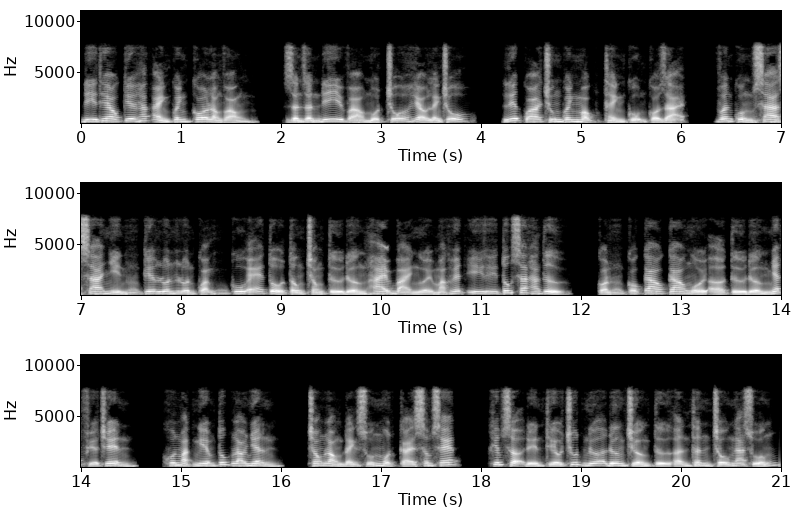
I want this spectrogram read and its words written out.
Đi theo kia hắc ảnh quanh co lòng vòng, dần dần đi vào một chỗ hẻo lánh chỗ, liếc quá chung quanh mọc thành cụm cỏ dại, vân cuồng xa xa nhìn kia luôn luôn quặng cu é tổ tông trong từ đường hai bài người mặc huyết y lý túc sát hán tử, còn có cao cao ngồi ở từ đường nhất phía trên, khuôn mặt nghiêm túc lão nhân, trong lòng đánh xuống một cái sấm sét, khiếp sợ đến thiếu chút nữa đương trưởng từ ẩn thân chỗ ngã xuống.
